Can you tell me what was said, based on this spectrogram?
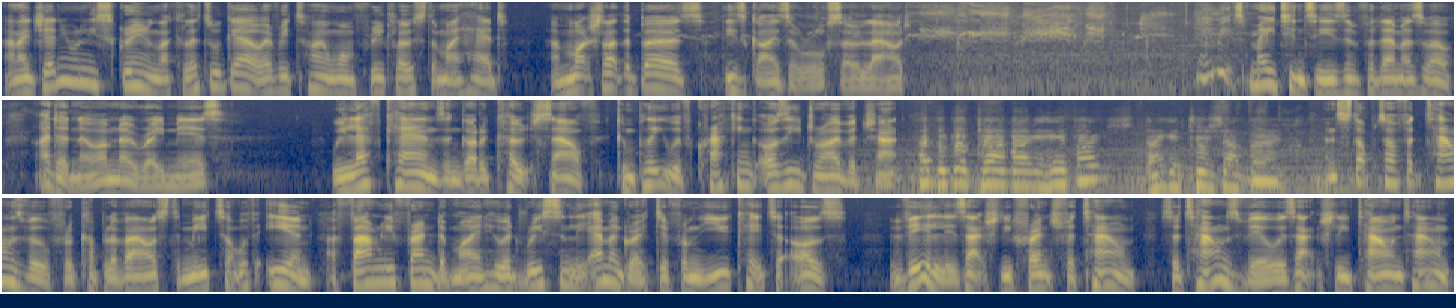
and I genuinely screamed like a little girl every time one flew close to my head. And much like the birds, these guys are also loud. Maybe it's mating season for them as well. I don't know, I'm no Ray Mears. We left Cairns and got a coach south, complete with cracking Aussie driver chat, Have a good time while you're here, folks. Don't get too sunburned. and stopped off at Townsville for a couple of hours to meet up with Ian, a family friend of mine who had recently emigrated from the UK to Oz. Ville is actually French for town, so Townsville is actually town town,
